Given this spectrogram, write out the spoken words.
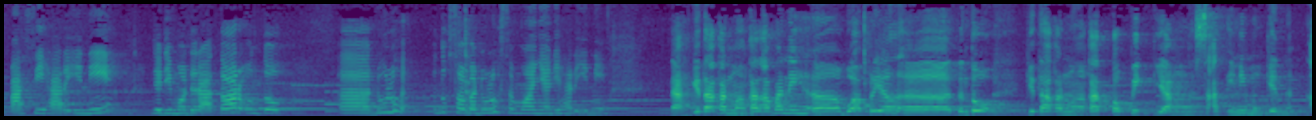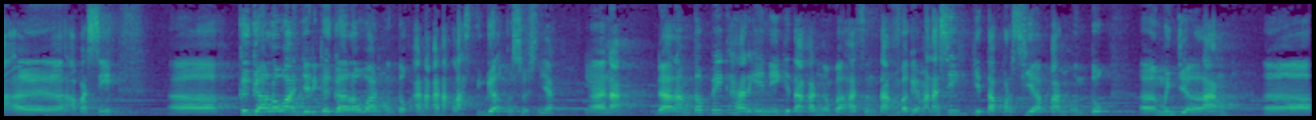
Spasi hari ini jadi moderator untuk eh, dulu untuk sobat dulu semuanya di hari ini. Nah, kita akan mengangkat apa nih, eh, Bu April? Eh, tentu kita akan mengangkat topik yang saat ini mungkin eh, apa sih? eh, kegalauan, jadi kegalauan untuk anak-anak kelas 3 khususnya. Ya. Eh, nah, dalam topik hari ini kita akan ngebahas tentang bagaimana sih kita persiapan untuk eh, menjelang eh,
